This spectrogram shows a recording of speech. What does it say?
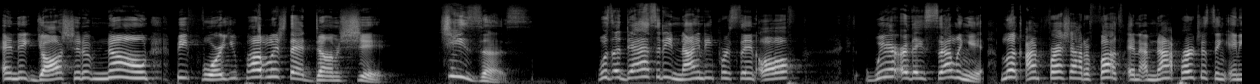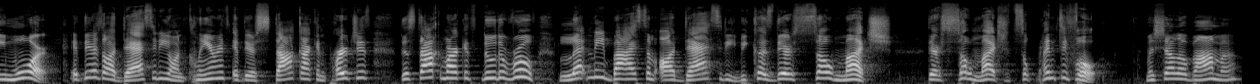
and that y'all should have known before you published that dumb shit. Jesus. Was Audacity 90% off? Where are they selling it? Look, I'm fresh out of Fox and I'm not purchasing anymore. If there's Audacity on clearance, if there's stock I can purchase, the stock market's through the roof. Let me buy some Audacity because there's so much. There's so much. It's so plentiful. Michelle Obama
